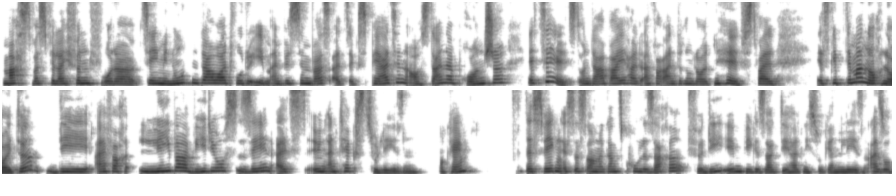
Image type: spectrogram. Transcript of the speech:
machst, was vielleicht fünf oder zehn Minuten dauert, wo du eben ein bisschen was als Expertin aus deiner Branche erzählst und dabei halt einfach anderen Leuten hilfst, weil es gibt immer noch Leute, die einfach lieber Videos sehen, als irgendeinen Text zu lesen. Okay? Deswegen ist es auch eine ganz coole Sache für die eben, wie gesagt, die halt nicht so gerne lesen. Also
